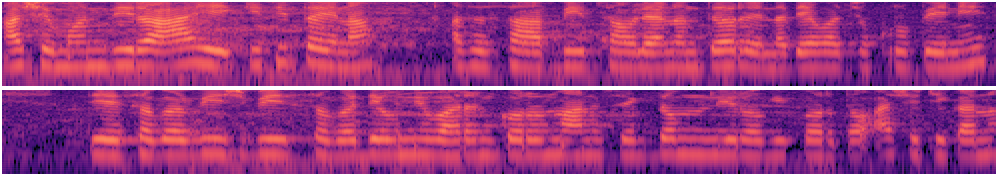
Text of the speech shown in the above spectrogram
असे मंदिरं आहे की तिथं आहे ना असं साप बीप चावल्यानंतर आहे ना देवाच्या कृपेने ते सगळं विष बीष सगळं देव निवारण करून माणूस एकदम निरोगी करतो. असे ठिकाणं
